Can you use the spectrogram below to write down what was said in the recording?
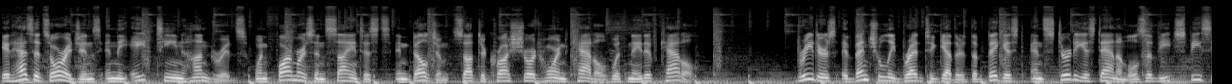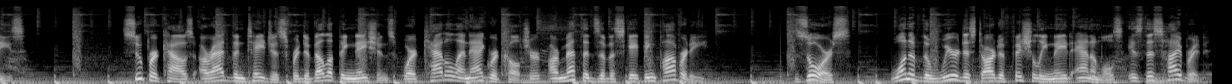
It has its origins in the 1800s when farmers and scientists in Belgium sought to cross short-horned cattle with native cattle. Breeders eventually bred together the biggest and sturdiest animals of each species. Super cows are advantageous for developing nations where cattle and agriculture are methods of escaping poverty. Zorse, one of the weirdest artificially made animals is this hybrid.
